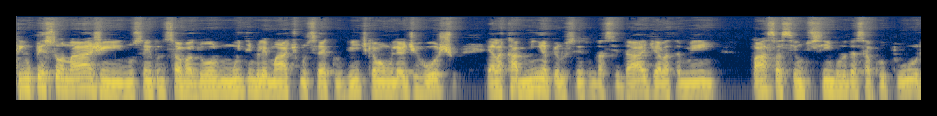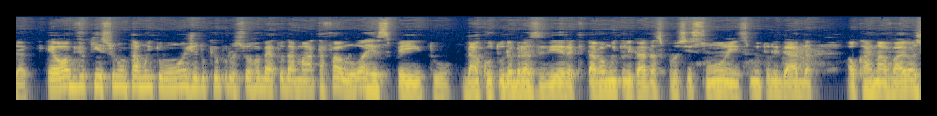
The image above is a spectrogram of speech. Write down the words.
tem um personagem no centro de Salvador muito emblemático no século XX, que é uma mulher de roxo, ela caminha pelo centro da cidade, ela também passa a ser um símbolo dessa cultura. É óbvio que isso não está muito longe do que o professor Roberto da Mata falou a respeito da cultura brasileira, que estava muito ligada às procissões, muito ligada ao carnaval e aos,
